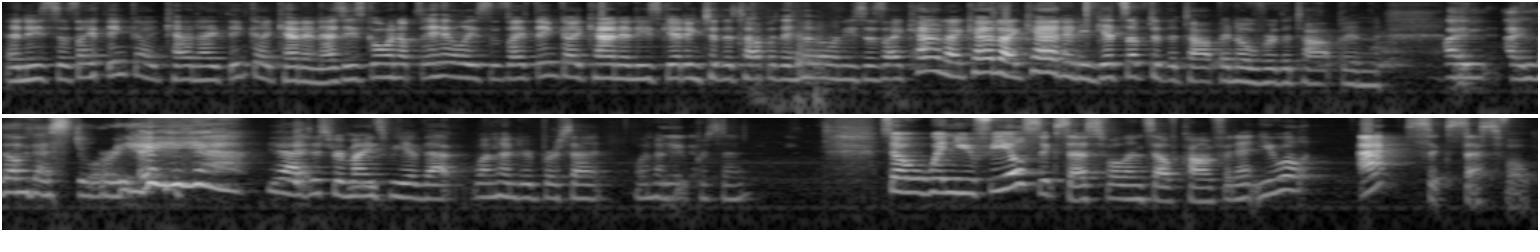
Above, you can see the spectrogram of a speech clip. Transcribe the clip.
And he says, I think I can, I think I can. And as he's going up the hill, he says, I think I can. And he's getting to the top of the hill, and he says, I can, I can, I can. And he gets up to the top and over the top. And I, I love that story. yeah, yeah, it just reminds me of that 100%. 100%. So when you feel successful and self confident, you will act successful.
